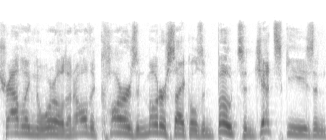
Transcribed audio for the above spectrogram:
traveling the world and all the cars and motorcycles and boats and jet skis and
